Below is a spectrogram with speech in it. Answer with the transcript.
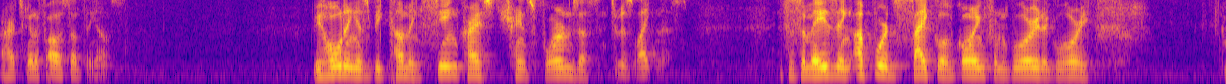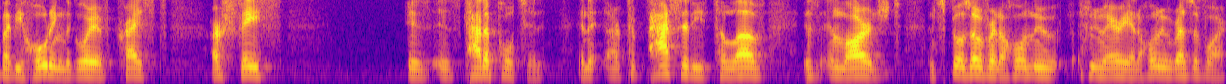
our heart's going to follow something else. Beholding is becoming. Seeing Christ transforms us into his likeness. It's this amazing upward cycle of going from glory to glory. By beholding the glory of Christ, our faith is, is catapulted, and our capacity to love is enlarged and spills over in a whole new, new area and a whole new reservoir.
